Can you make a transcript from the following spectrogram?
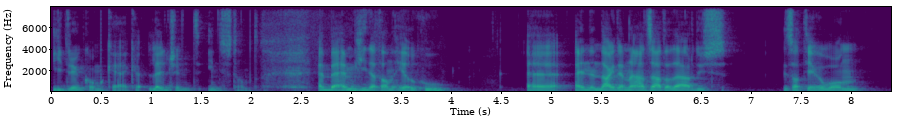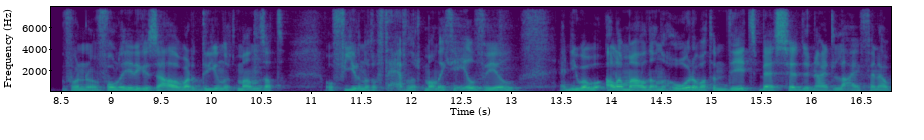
iedereen kwam kijken. Legend, instant. En bij hem ging dat dan heel goed. Eh, en een dag daarna zaten daar dus... Zat je gewoon voor een volledige zaal waar 300 man zat. Of 400 of 500 man, echt heel veel. En die wouden allemaal dan horen wat hem deed bij Saturday Night Live. En hij,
